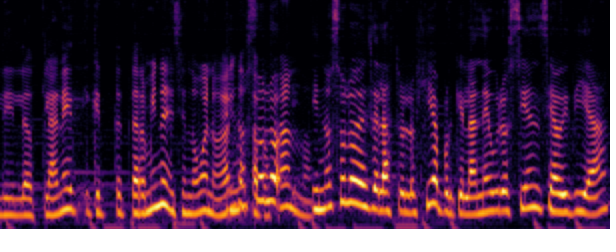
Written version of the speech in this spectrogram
le- los planetas, y que te termina diciendo, bueno, algo no, está solo, pasando. y no solo desde la astrología, porque la neurociencia hoy día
